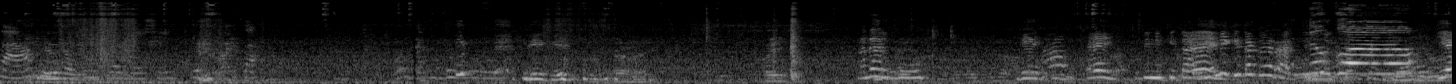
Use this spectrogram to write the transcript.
पिशवी उचला. घे घे अरे अर्पू. घे ए ती निकिता ये आहे. निकिता कर आरती ये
